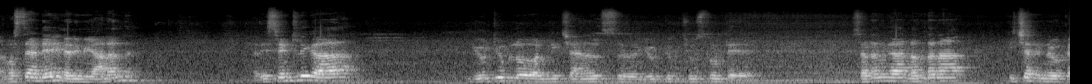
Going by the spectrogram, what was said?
నమస్తే అండి. నేను మీ ఆనంద్. రీసెంట్లీగా యూట్యూబ్లో అన్ని ఛానల్స్ యూట్యూబ్ చూస్తుంటే సడన్గా నందన కిచెన్ అనే ఒక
